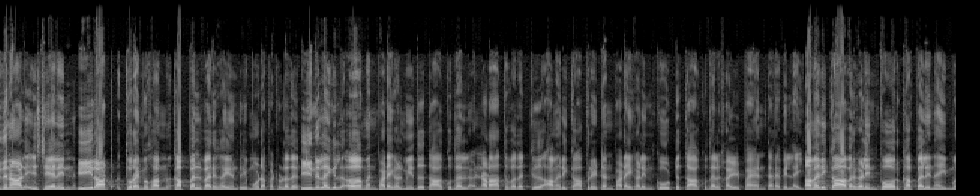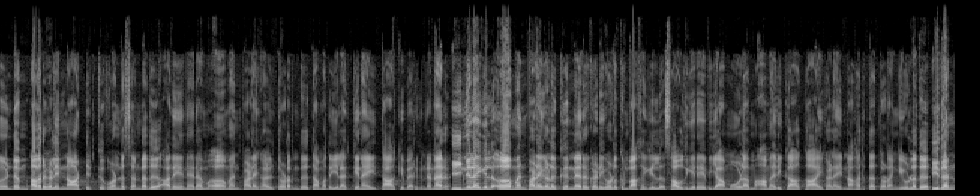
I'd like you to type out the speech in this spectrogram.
இதனால் இஸ்ரேலின் ஈலாட் துறைமுகம் கப்பல் வருகையின்றி மூடப்பட்டுள்ளது. இந்நிலையில் ஏமன் படைகள் மீது தாக்குதல் நடாத்துவதற்கு அமெரிக்கா பிரிட்டன் படைகளின் கூட்டு தாக்குதல்கள் பயன் தரவில்லை. அமெரிக்கா அவர்களின் போர் கப்பலினை மீண்டும் அவர்களின் நாட்டிற்கு கொண்டு சென்றது. அதே நேரம் ஏமன் படைகள் தொடர்ந்து தமது இலக்கினை தாக்கி வருகின்றனர். இந்நிலையில் ஏமன் படைகளுக்கு நெருக்கடி கொடுக்கும் வகையில் சவுதி அரேபியா மூலம் அமெரிக்கா காய்களை நகர்த்த தொடங்கியுள்ளது. இதன்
